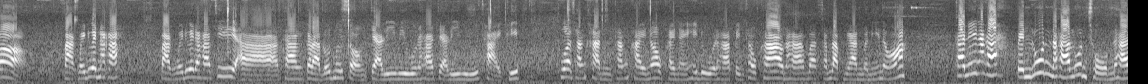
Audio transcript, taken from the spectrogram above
ก็ฝากไว้ด้วยนะคะ ฝากไว้ด้วยนะคะที่อ่าทางตลาดรถมือสองจะรีวิวนะคะจะรีวิวถ่ายคลิป ทั่วทั้งคันทั้งภายนอกภายในให้ดูนะคะ เป็นคร่าวๆนะคะ ว่าสำหรับงานวันนี้เนาะคันนี้นะคะเป็นรุ่นนะคะรุ่นโฉมนะคะ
